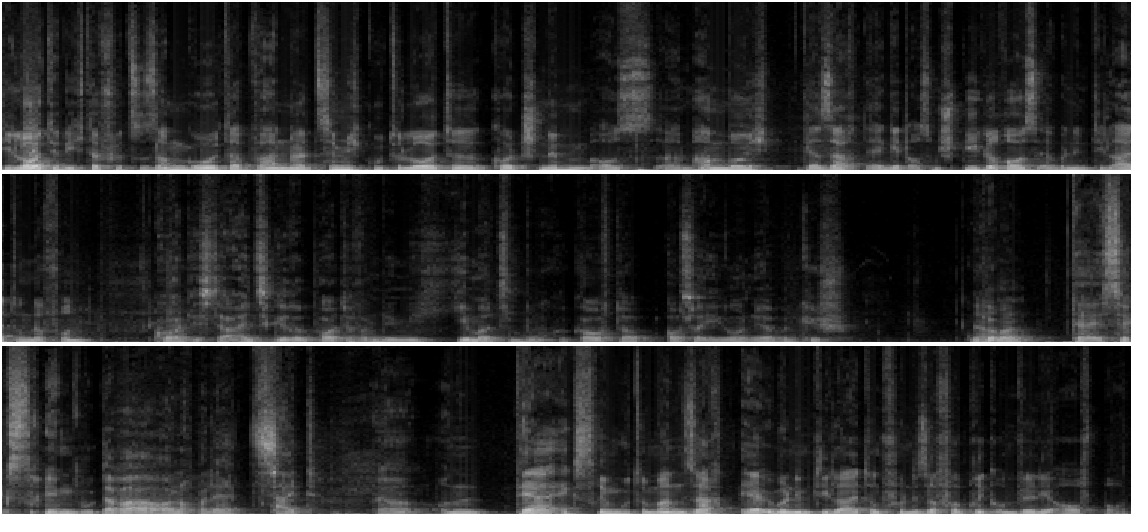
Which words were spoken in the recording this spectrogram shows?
Die Leute, die ich dafür zusammengeholt habe, waren halt ziemlich gute Leute. Kurt Schnibben aus ähm, Hamburg, der sagt, er geht aus dem Spiegel raus, er übernimmt die Leitung davon. Kurt ist der einzige Reporter, von dem ich jemals ein Buch gekauft habe, außer Egon Erwin Kisch. Guter Mann. Der ist extrem gut. Da war er aber noch bei der Zeit. Ja, und der extrem gute Mann sagt, er übernimmt die Leitung von dieser Fabrik und will die aufbauen.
